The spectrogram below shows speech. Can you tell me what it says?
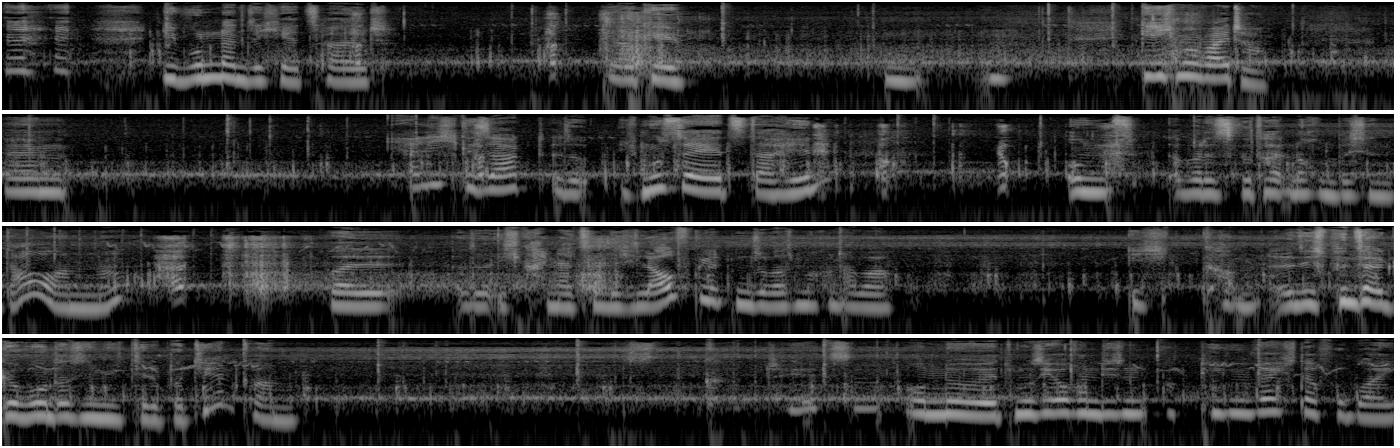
Die wundern sich jetzt halt. Ja, okay. Gehe ich mal weiter. Ähm, ehrlich gesagt, also ich muss ja jetzt dahin. Und aber das wird halt noch ein bisschen dauern, ne? Weil, also ich kann natürlich Laufglitten und sowas machen, aber ich kann. Also ich bin halt gewohnt, dass ich mich teleportieren kann. Jetzt. Oh nö, jetzt muss ich auch an diesem aktiven Wächter vorbei.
